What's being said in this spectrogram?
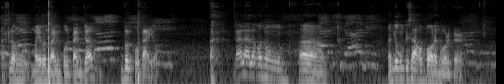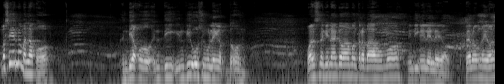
as long mayroon tayong full-time job, doon po tayo. Naalala ko nung uh, nag-umpisa ako foreign worker. Masaya naman ako. Hindi ako, hindi, hindi uso yung layoff doon. Once na ginagawa mo ang trabaho mo, hindi kayo layoff. Pero ngayon,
